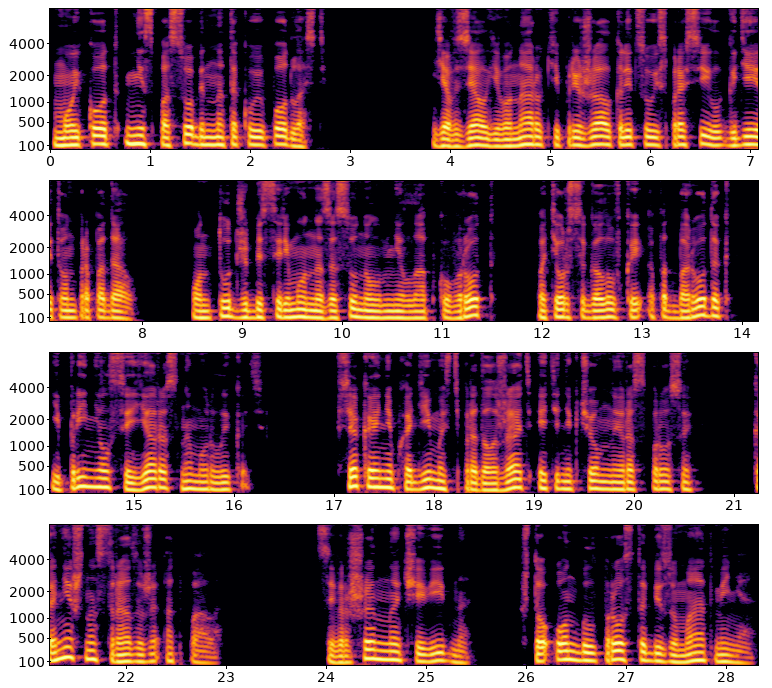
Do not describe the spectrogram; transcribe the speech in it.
Мой кот не способен на такую подлость. Я взял его на руки, прижал к лицу и спросил, где это он пропадал. Он тут же бесцеремонно засунул мне лапку в рот, потерся головкой о подбородок и принялся яростно мурлыкать. Всякая необходимость продолжать эти никчемные расспросы, конечно, сразу же отпала. Совершенно очевидно, что он был просто без ума от меня,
